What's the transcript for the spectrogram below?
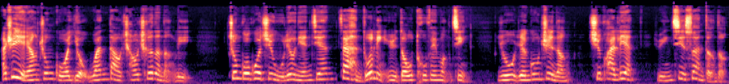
而这也让中国有弯道超车的能力。中国过去五六年间，在很多领域都突飞猛进，如人工智能、区块链、云计算等等，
